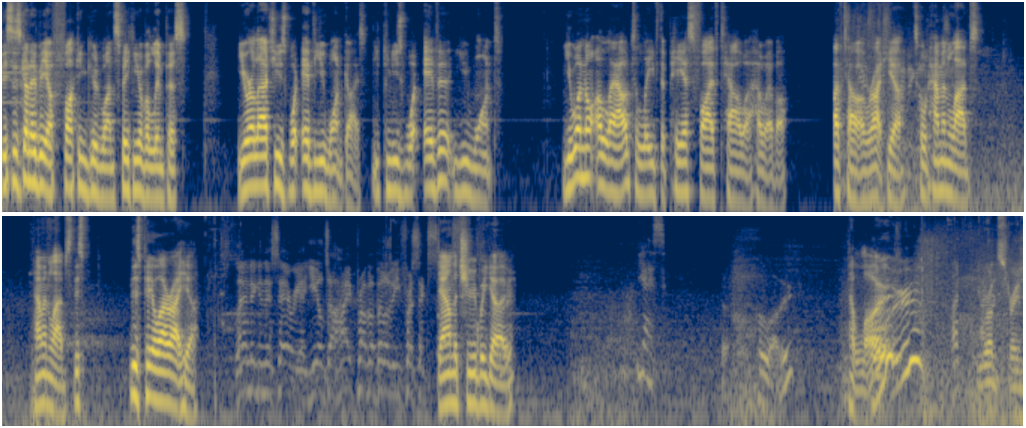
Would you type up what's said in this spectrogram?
this is going to be a fucking good one. Speaking of Olympus, you're allowed to use whatever you want, guys. You can use whatever you want. You are not allowed to leave the PS5 tower, however. 5 tower right here. It's called Hammond Labs. Hammond Labs. This this POI right here. Landing in this area yields a high probability for success. Down the tube we go. Yes. Hello? Hello? You're on stream.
